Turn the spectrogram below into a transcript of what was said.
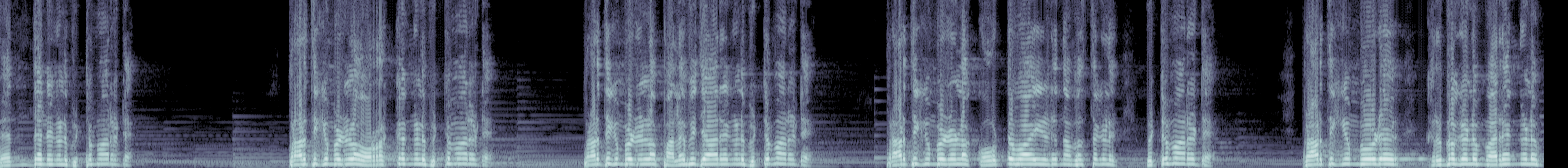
ബന്ധനങ്ങൾ വിട്ടുമാറട്ടെ. പ്രാർത്ഥിക്കുമ്പോഴുള്ള ഉറക്കങ്ങൾ വിട്ടുമാറട്ടെ. പ്രാർത്ഥിക്കുമ്പോഴുള്ള പല വിചാരങ്ങൾ വിട്ടുമാറട്ടെ. പ്രാർത്ഥിക്കുമ്പോഴുള്ള കോട്ടുവായി ഇടുന്ന അവസ്ഥകൾ വിട്ടുമാറട്ടെ. പ്രാർത്ഥിക്കുമ്പോൾ കൃപകളും വരങ്ങളും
